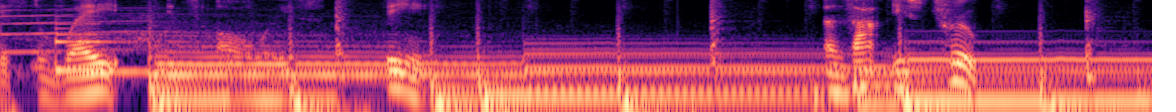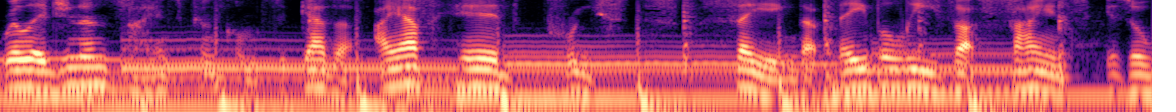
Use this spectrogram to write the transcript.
it's the way it's always been. And that is true. Religion and science can come together. I have heard priests saying that they believe that science is a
